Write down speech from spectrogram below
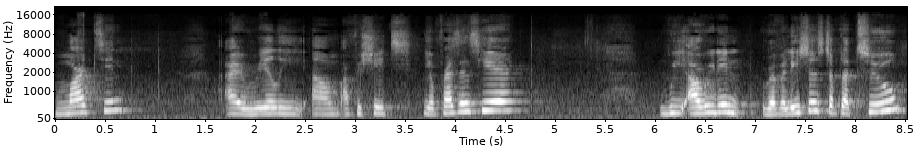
Martin. I really um, appreciate your presence here. We are reading Revelations chapter 2.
